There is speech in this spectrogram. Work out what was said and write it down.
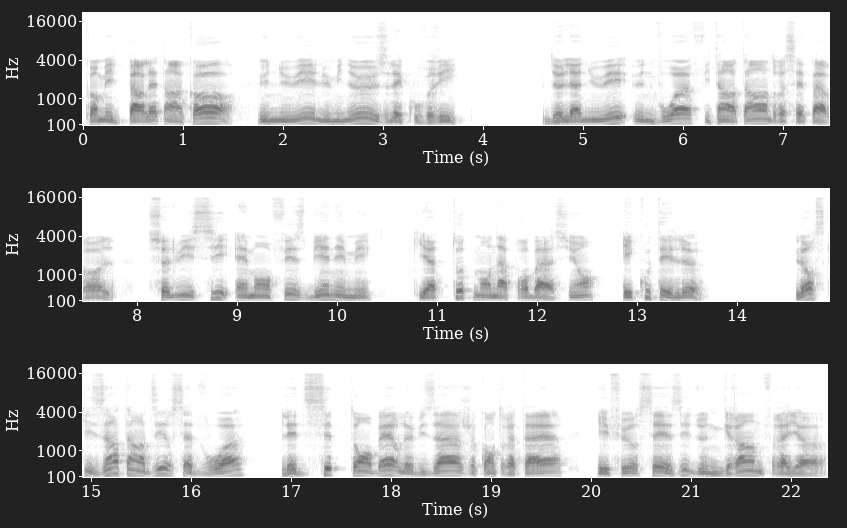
Comme il parlait encore, une nuée lumineuse les couvrit. De la nuée, une voix fit entendre ces paroles. Celui-ci est mon Fils bien-aimé, qui a toute mon approbation, écoutez-le. Lorsqu'ils entendirent cette voix, les disciples tombèrent le visage contre terre et furent saisis d'une grande frayeur.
